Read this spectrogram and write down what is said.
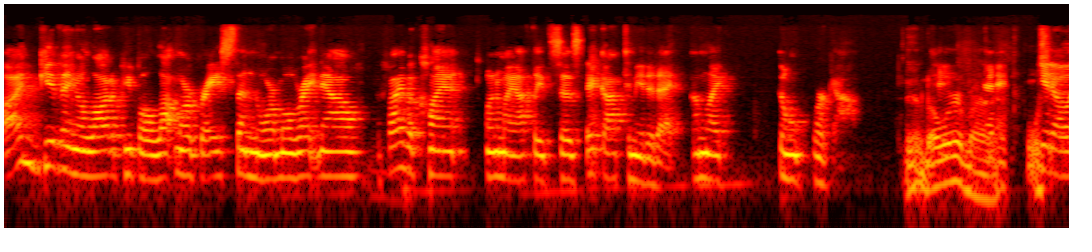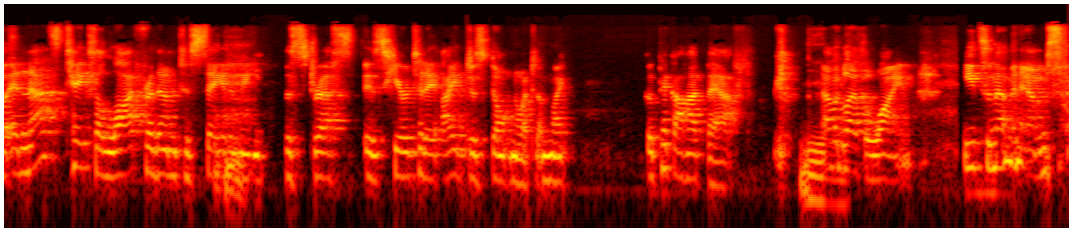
I'm giving a lot of people a lot more grace than normal right now. If I have a client, one of my athletes says, It got to me today, I'm like, Don't work out. Yeah, don't worry about it. You know, and that takes a lot for them to say to me, mm-hmm. The stress is here today. I just don't know what to. I'm like, Go take a hot bath, yeah. have a glass of wine, eat some M&Ms.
